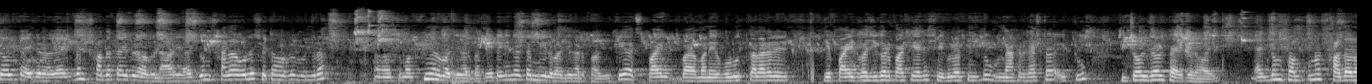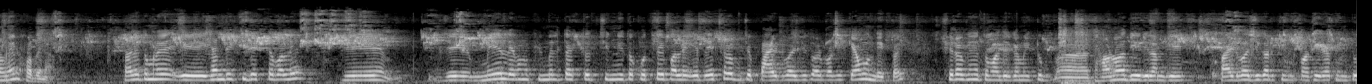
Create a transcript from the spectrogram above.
জল টাইপের হবে, একদম সাদা টাইপের হবে না। আর একদম সাদা হলে সেটা হবে বন্ধুরা তোমার ফিমেল বাজিকার পাখি। এটা কিন্তু একটা মেল বাজিকার পাখি, ঠিক আছে? পাইট মানে হলুদ কালারের যে পাইট বাজিকার পাখি আছে, সেগুলো কিন্তু নাকের গাছটা একটু জল জল টাইপের হয়। একদম সম্পূর্ণ সাদা রঙের হবে না। তাহলে তোমরা এখান থেকে কী দেখতে পারলে? যে যে মেল এবং ফিমেলটা একটু চিহ্নিত করতেই পারলে এছাড়াও যে পাইট বাজিকার পাখি কেমন দেখতে হয়, সেটাও কিন্তু তোমাদেরকে আমি একটু ধারণা দিয়ে দিলাম যে পাইট বাজিকার পাখিরা কিন্তু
